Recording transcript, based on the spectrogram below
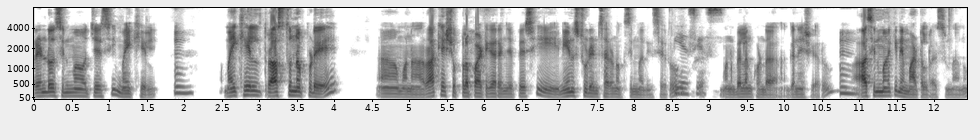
రెండో సినిమా వచ్చేసి 'మైఖేల్.' 'మైఖేల్' రాస్తున్నప్పుడే ఆహ్, మన రాకేష్ ఉప్పలపాటి గారు అని చెప్పేసి 'నేను స్టూడెంట్ సార్' అని ఒక సినిమా తీశారు. మన బెల్లంకొండ గణేష్ గారు. హ్మ్. ఆ సినిమాకి నేను మాటలు రాస్తున్నాను.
